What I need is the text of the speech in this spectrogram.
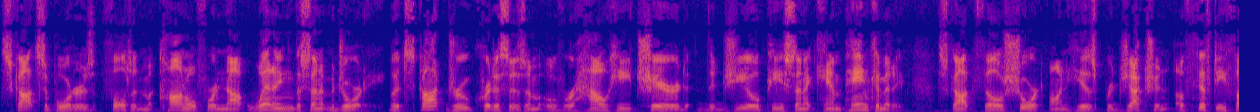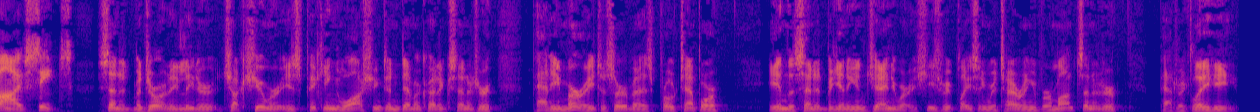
Scott supporters faulted McConnell for not winning the Senate majority. But Scott drew criticism over how he chaired the GOP Senate Campaign Committee. Scott fell short on his projection of 55 seats. Senate Majority Leader Chuck Schumer is picking Washington Democratic Senator Patty Murray to serve as pro tempore in the Senate beginning in January. She's replacing retiring Vermont Senator Patrick Leahy.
